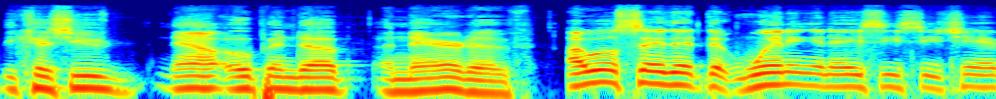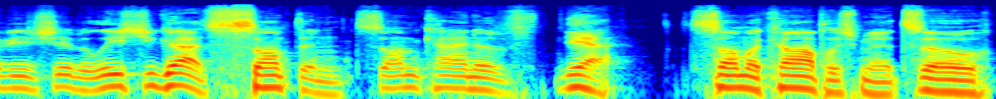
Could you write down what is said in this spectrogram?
because you now opened up a narrative. I will say that that winning an ACC championship, at least you got something, some kind of Yeah. some accomplishment. So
